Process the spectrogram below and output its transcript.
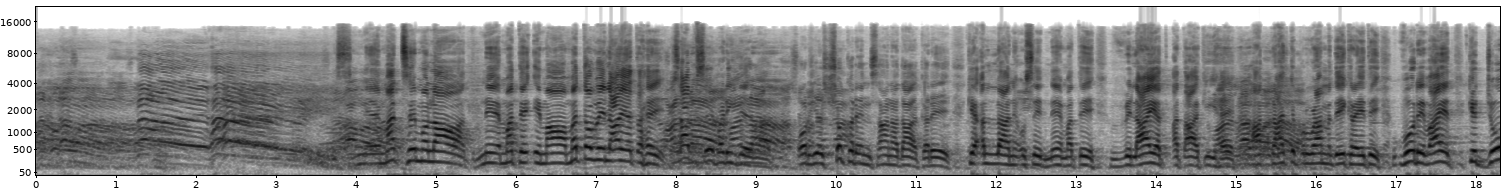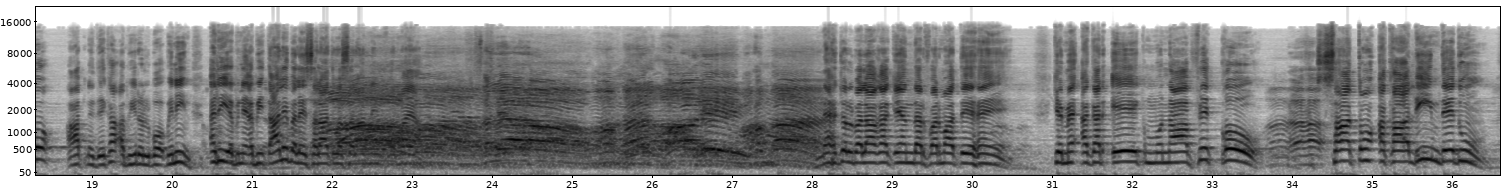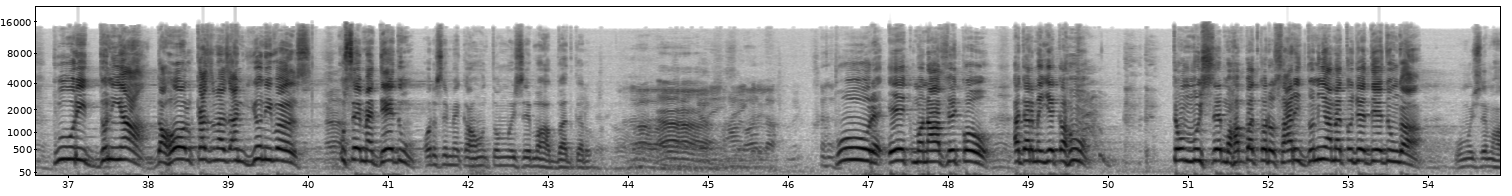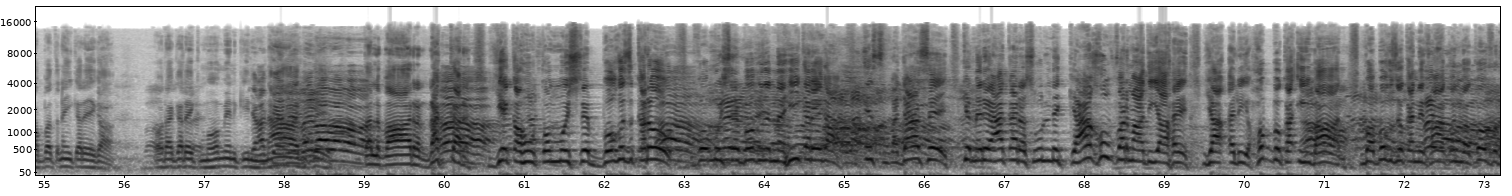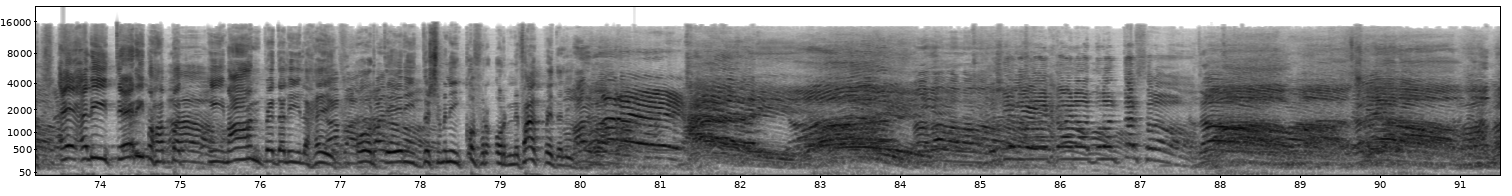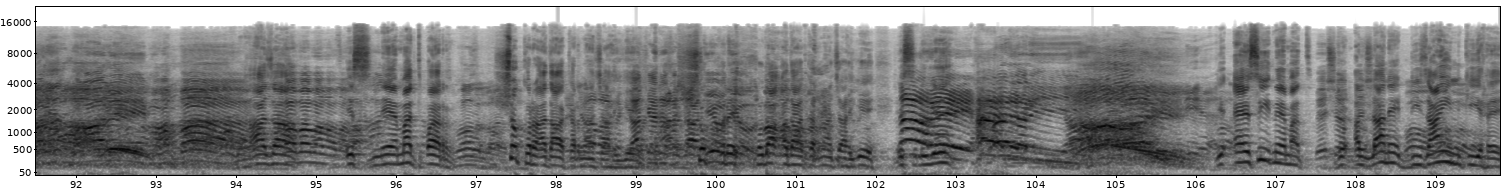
नेमत से मुलाद, नेमत इमामत विलायत है। सबसे बड़ी नेमत। और ये शुक्र इंसान अदा करे कि अल्लाह ने उसे नेमत विलायत अता की है। आप रात के प्रोग्राम में देख रहे थे, वो रिवायत कि जो आपने देखा अमीरुलमोमिनीन अली अबन अबी तालिब सलात वसलाम ने फरमाया नहजुल बलागा के अंदर फरमाते हैं कि मैं अगर एक मुनाफिक को सातों अकालीम दे दूँ पूरी दुनिया the whole cosmos and universe उसे मैं दे दूँ और उसे मैं कहूँ तुम मुझसे मोहब्बत करो। पूरे एक मुनाफिक को अगर मैं ये कहूँ तुम मुझसे मोहब्बत करो सारी दुनिया में तुझे दे दूँगा वो मुझसे मोहब्बत नहीं करेगा। और अगर एक मोमिन की नाक हैं? तलवार रख कर ये कहूँ तुम मुझसे बुग्ज करो। वो मुझसे बुग्ज नहीं करेगा। इस वजह से कि मेरे आका रसूल ने क्या खूब फरमा दिया है या अली हुब्ब का ईमान व बुग्ज का निफाकुन व कुफ्र। ए अली तेरी मोहब्बत ईमान पे दलील है और तेरी दुश्मनी कुफ्र और निफाक पे दलील है कायनात बुलंदर सलावा लिहाजा इस नेमत पर शुक्र अदा करना चाहिए? शुक्र। खुदा अदा करना चाहिए इसलिए ये ऐसी नेमत जो अल्लाह ने डिज़ाइन की है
